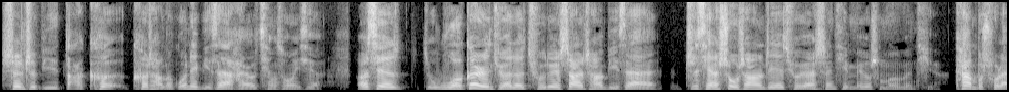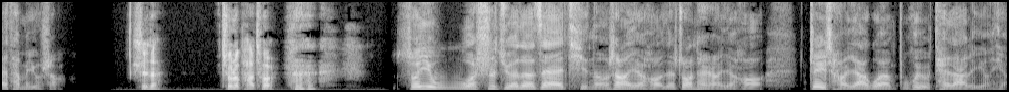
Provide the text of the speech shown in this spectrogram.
甚至比打客客场的国内比赛还要轻松一些。而且我个人觉得，球队上一场比赛之前受伤的这些球员身体没有什么问题，看不出来他们有伤。是的，除了帕托。所以我是觉得在体能上也好，在状态上也好，这场亚冠不会有太大的影响。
